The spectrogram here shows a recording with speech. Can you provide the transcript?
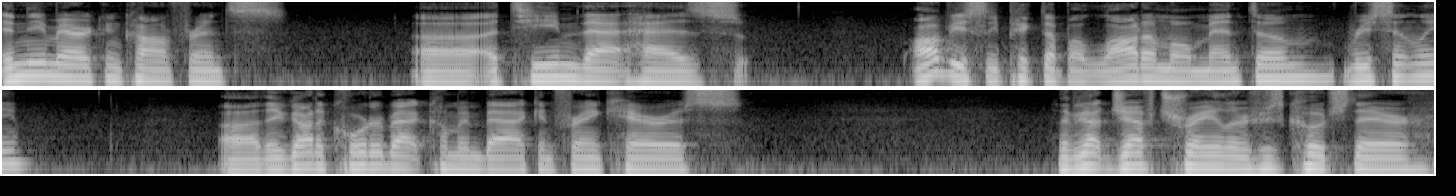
in the American Conference, uh, a team that has obviously picked up a lot of momentum recently. Uh, they've got a quarterback coming back in Frank Harris. They've got Jeff Traylor, who's coached there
